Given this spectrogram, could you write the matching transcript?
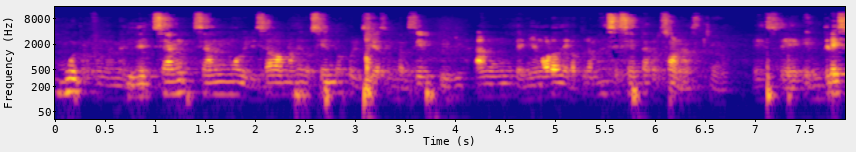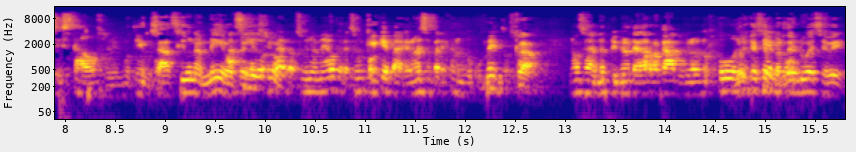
muy profundamente. se, han, se han movilizado más de 200 policías en Brasil, han, tenían orden de captura más de 60 personas este, en tres estados al mismo tiempo. O sea, ha sido una mega ha sido, operación. claro, ha sido una mega operación. ¿Por qué? Para que no desaparezcan los documentos. Claro. No, o sea, no es primero te agarro acá, primero los pudo. No es que se perdió el USB.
